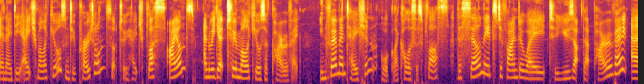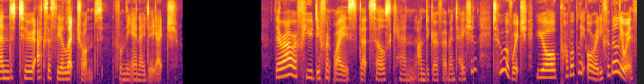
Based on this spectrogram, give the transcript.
NADH molecules and two protons, or two H plus ions. And we get two molecules of pyruvate. In fermentation, or glycolysis plus, the cell needs to find a way to use up that pyruvate and to access the electrons from the NADH. There are a few different ways that cells can undergo fermentation, two of which you're probably already familiar with.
